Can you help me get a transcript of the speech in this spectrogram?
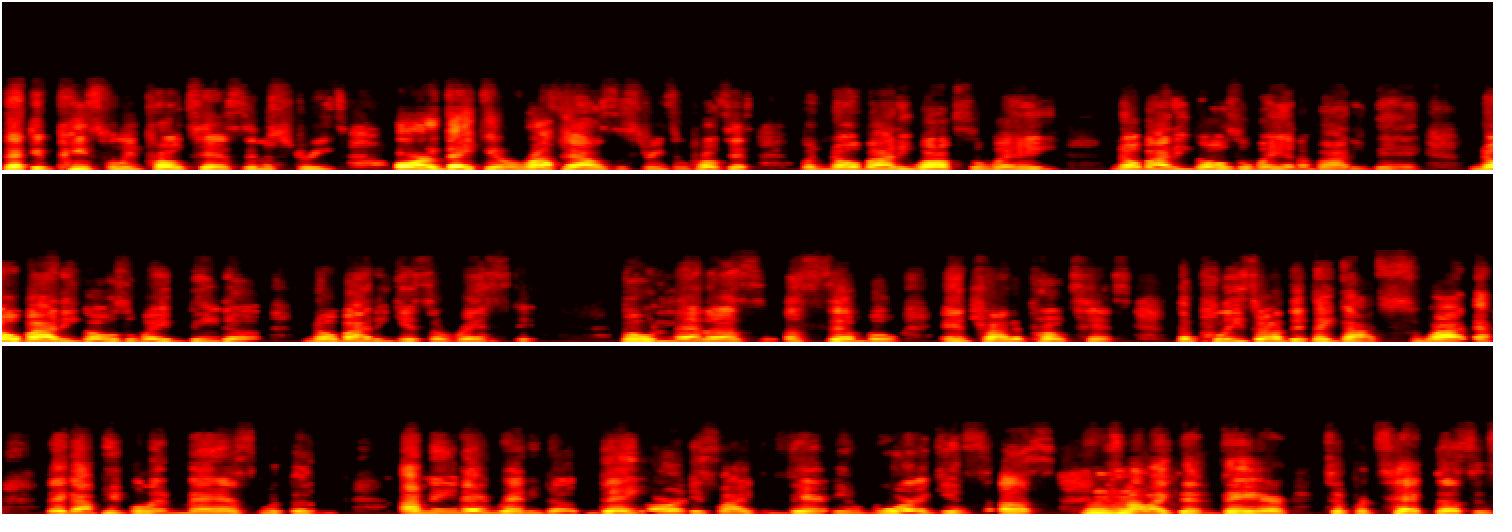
that can peacefully protest in the streets, or they can roughhouse the streets and protest, but nobody walks away. Nobody goes away in a body bag. Nobody goes away beat up. Nobody gets arrested but let us assemble and try to protest. The police are they got SWAT, they got people in masks with the I mean, they ready to. They are. It's like they're in war against us. Mm-hmm. It's not like they're there to protect us and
